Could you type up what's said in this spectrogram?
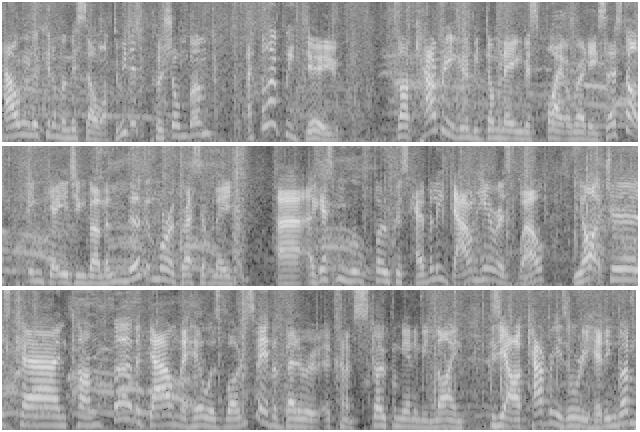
How are we looking them a missile off? Do we just push on them? I feel like we do. Because our cavalry are going to be dominating this fight already. So let's start engaging them a little bit more aggressively. Uh, I guess we will focus heavily down here as well. The archers can come further down the hill as well, just so they have a better uh, kind of scope on the enemy line. Because, yeah, our cavalry is already hitting them.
